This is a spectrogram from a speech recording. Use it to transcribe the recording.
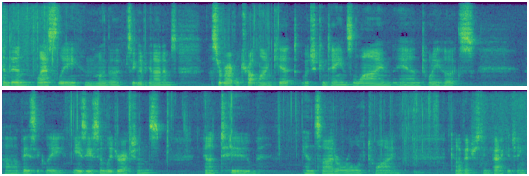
And then lastly, among the significant items, a survival trotline kit, which contains line and 20 hooks, uh, basically easy assembly directions, and a tube inside a roll of twine. Kind of interesting packaging.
